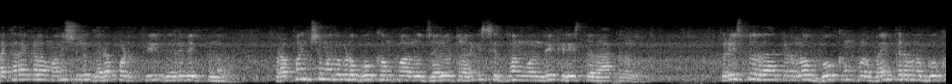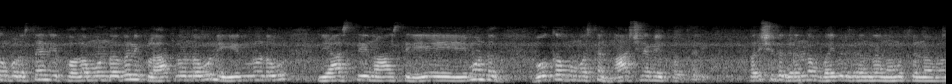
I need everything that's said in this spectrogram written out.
రకరకాల మనుషులు గర్వపడుతూ వెర్రెవెక్కుతున్నారు ప్రపంచమంతా కూడా భూకంపాలు జరగటానికి సిద్ధంగా ఉంది క్రీస్తు రాకడలో. క్రీస్తు రాకడలో భూకంపాలు భయంకరమైన భూకంపాలు వస్తాయి. నీ పొలం ఉండవు నీ ప్లాట్లు ఉండవు నీ ఇళ్ళు ఉండవు నీ ఆస్తి నా ఆస్తి ఏముండదు భూకంపం వస్తే నాశనం అయిపోతుంది పరిశుద్ధ గ్రంథం బైబిల్ గ్రంథం నమ్ముతున్నావా?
